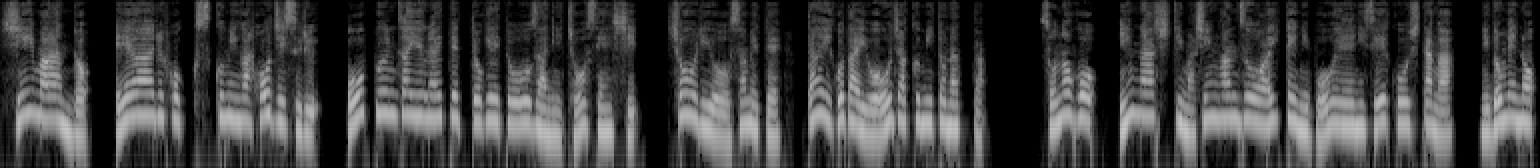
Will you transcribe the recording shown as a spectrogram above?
シーマ &AR フォックス組が保持するオープンザユナイテッドゲート王座に挑戦し、勝利を収めて第5代王者組となった。その後、インナーシティマシンガンズを相手に防衛に成功したが、二度目の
